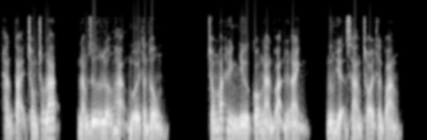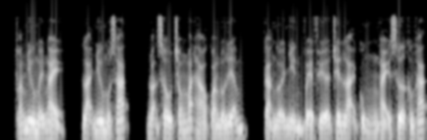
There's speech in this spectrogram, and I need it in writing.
hắn tại trong chốc lát, nắm giữ lưỡng hạng mới thần thông. Trong mắt hình như có ngàn vạn huyễn ảnh, ngưng hiện sáng chói thần quang. Thoáng như mấy ngày, lại như một sát, đoạn sâu trong mắt hào quang đốn liễm, cả người nhìn về phía trên lại cùng ngày xưa không khác.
